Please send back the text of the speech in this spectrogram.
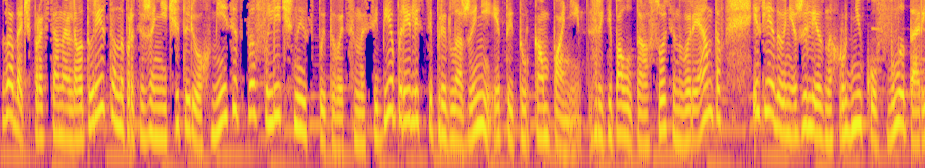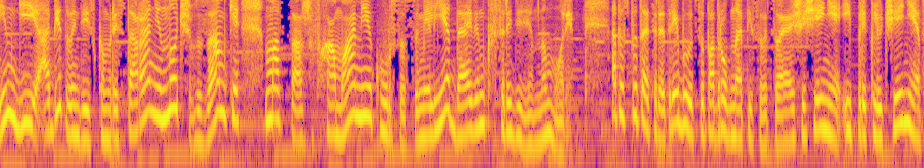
Задача профессионального туриста на протяжении четырех месяцев лично испытывать на себе прелести предложений этой туркомпании. Среди полутора сотен вариантов исследование железных рудников в Лотарингии, обед в индийском ресторане, ночь в замке, массаж в хамаме, курсы сомелье, дайвинг в Средиземном море. От испытателя требуется подробно описывать свои ощущения и приключения в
